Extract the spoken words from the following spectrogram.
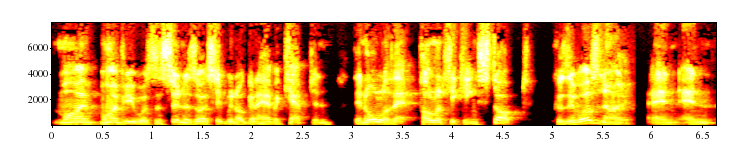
my my view was as soon as I said we're not going to have a captain then all of that politicking stopped because there was no and and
